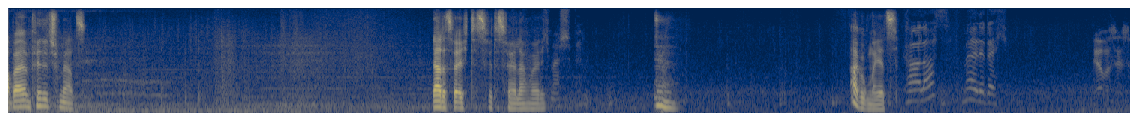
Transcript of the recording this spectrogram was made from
Aber er empfindet Schmerz. Ja, das wäre echt, das wäre das wär langweilig. Ah, guck mal jetzt. Carlos, melde dich. Ja, was ist?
